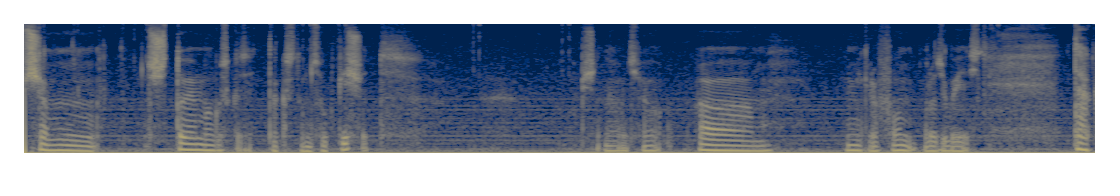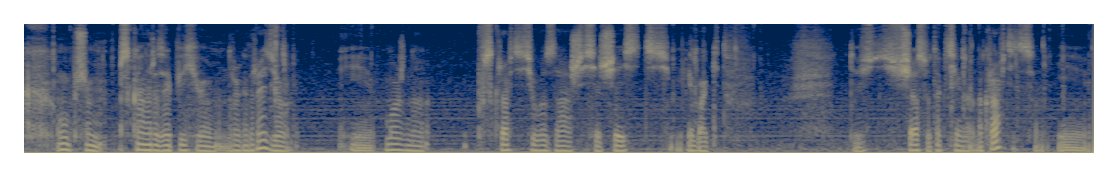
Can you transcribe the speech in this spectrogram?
общем, что я могу сказать? Так, Стомцук пишет. Вообще на аудио. А, микрофон вроде бы есть. Так, в общем, сканер запихиваем Dragon Radio, и можно скрафтить его за 66 мегабакетов. То есть сейчас вот активно накрафтится, и,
